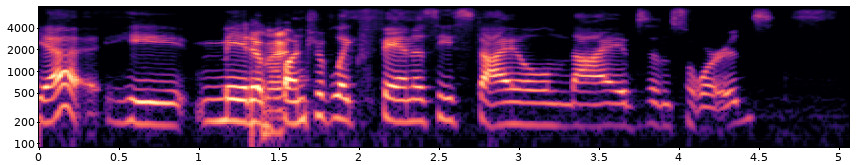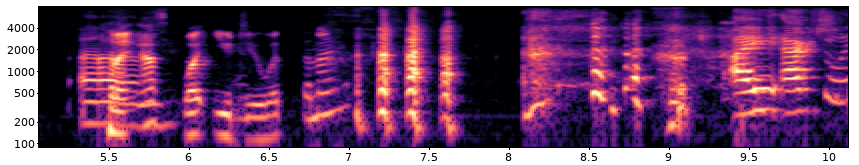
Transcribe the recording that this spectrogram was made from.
And yeah, he made a Can I- bunch of like fantasy style knives and swords. Um, Can I ask what you do with the knife? I actually,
